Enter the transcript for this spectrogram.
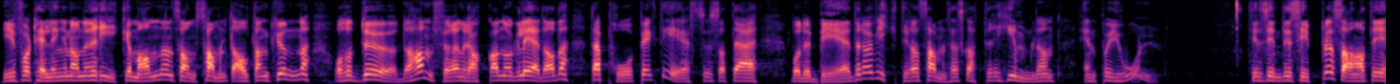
I fortellingen om den rike mannen som samlet alt han kunne, og så døde han før han rakk han noe glede av det, der påpekte Jesus at det er både bedre og viktigere å samle seg skatter i himmelen enn på jorden. Til sine disipler sa han at de,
